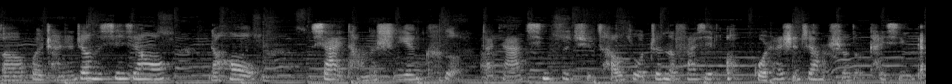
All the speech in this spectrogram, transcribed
呃会产生这样的现象哦，然后。下一堂的实验课，大家亲自去操作，真的发现哦，果然是这样的时候的开心感。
